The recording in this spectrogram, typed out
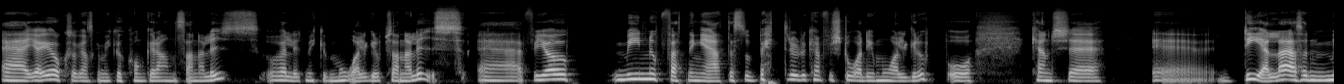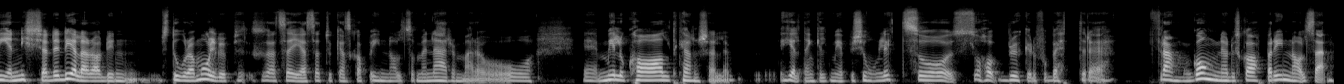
Eh, jag gör också ganska mycket konkurrensanalys och väldigt mycket målgruppsanalys. Eh, för jag min uppfattning är att desto bättre du kan förstå din målgrupp och kanske eh, delar, alltså mer nischade delar av din stora målgrupp så att säga, så att du kan skapa innehåll som är närmare och, och eh, mer lokalt kanske, eller helt enkelt mer personligt, så, så har, brukar du få bättre framgång när du skapar innehåll sen.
